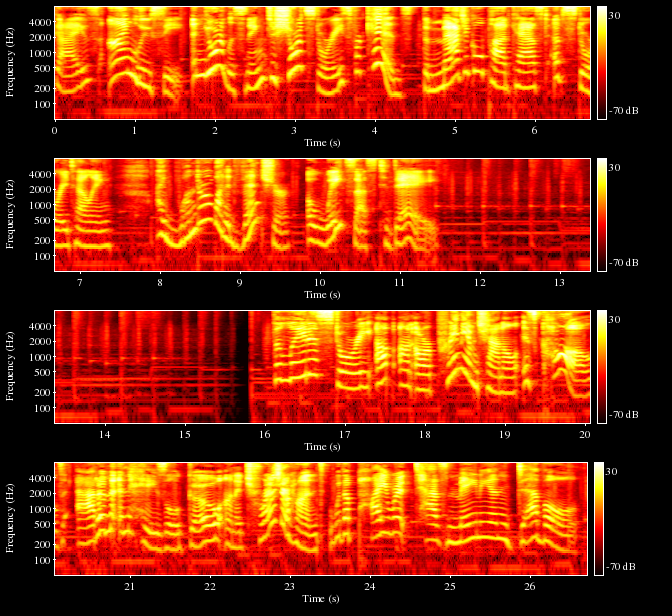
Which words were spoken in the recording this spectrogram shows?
Guys, I'm Lucy, and you're listening to Short Stories for Kids, the magical podcast of storytelling. I wonder what adventure awaits us today. The latest story up on our premium channel is called Adam and Hazel Go on a Treasure Hunt with a Pirate Tasmanian Devil.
